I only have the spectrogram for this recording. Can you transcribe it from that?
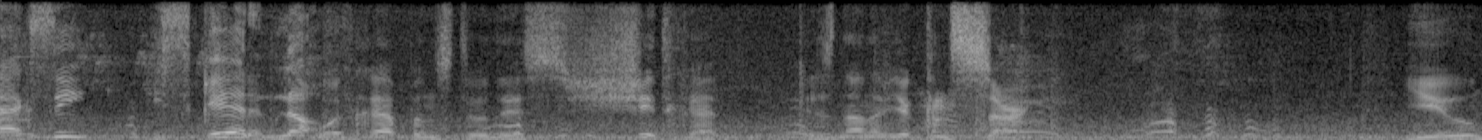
back seat. He's scared enough. What happens to this shithead is none of your concern. You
